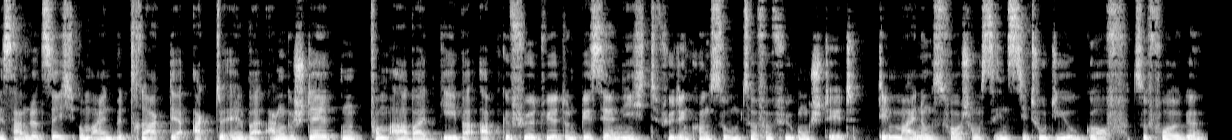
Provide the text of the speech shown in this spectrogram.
Es handelt sich um einen Betrag, der aktuell bei Angestellten vom Arbeitgeber abgeführt wird und bisher nicht für den Konsum zur Verfügung steht. Dem Meinungsforschungsinstitut YouGov zufolge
